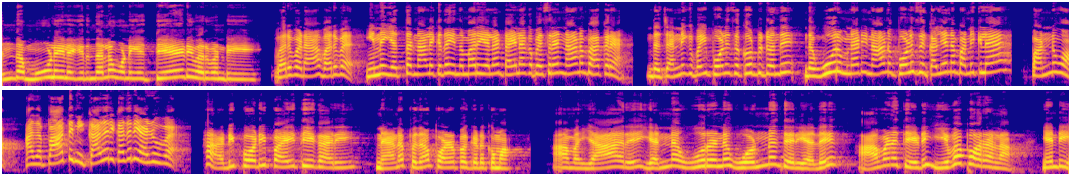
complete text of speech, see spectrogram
எந்த மூலையில இருந்தாலும் உன்னைய தேடி வருவண்டி வருவடா வருவ இன்னும் எத்தனை நாளைக்கு தான் இந்த மாதிரி எல்லாம் டைலாக் பேசுறேன் நானும் பாக்குறேன். இந்த சென்னைக்கு போய் போலீஸை கூப்பிட்டு வந்து இந்த ஊர் முன்னாடி நானும் போலீஸை கல்யாணம் பண்ணிக்கல? பண்ணுவோம். அதை பார்த்து நீ கதறி கதறி அழுவ. அடிப்போடி பைத்தியக்காரி. நினப்பு தான் பொழப்ப கெடுக்குமா. அவன் யாரு என்ன ஊருன்னு ஒன்றும் தெரியாது. அவனை தேடி இவ போறலாம். ஏண்டி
